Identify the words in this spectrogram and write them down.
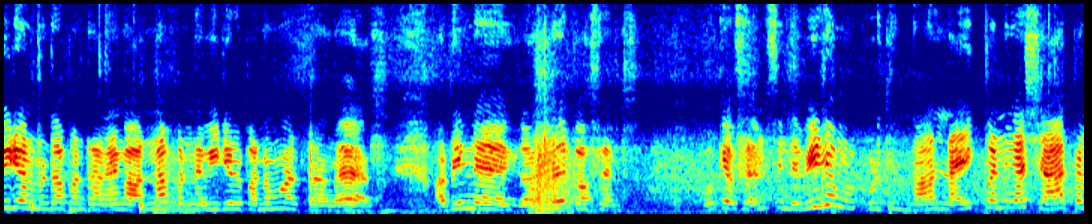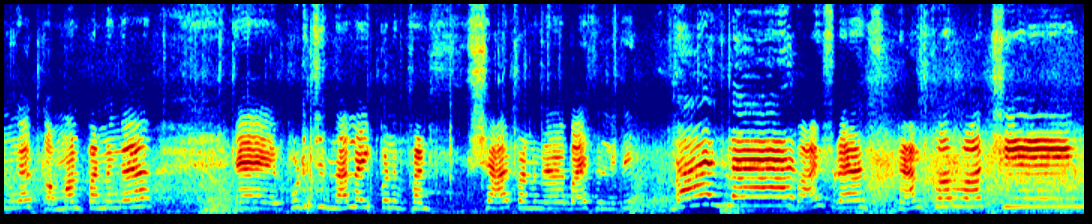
வீடியோவில் மட்டும் தான் பண்ணுறாங்க எங்கள் அண்ணா பண்ண வீடியோவில் பண்ண மாட்றாங்க. அப்படின்னு கம்னு இருக்கா ஃப்ரெண்ட்ஸ் ஓகே ஃப்ரெண்ட்ஸ் இந்த வீடியோ உங்களுக்கு பிடிச்சிருந்தா லைக் பண்ணுங்கள் ஷேர் பண்ணுங்கள் கமெண்ட் பண்ணுங்கள் பிடிச்சிருந்தா லைக் பண்ணுங்கள் ஃப்ரெண்ட்ஸ் ஷேர் பண்ணுங்கள் பாய் சொல்லிட்டு. Bye bye friends thanks for வாட்சிங்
